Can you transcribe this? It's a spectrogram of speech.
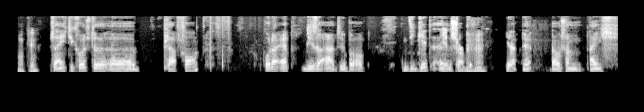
okay. Ist eigentlich die größte äh, Plattform oder App dieser Art überhaupt. Und die geht, äh, Jetzt schon. Mhm. Ja, ja. Auch schon eigentlich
